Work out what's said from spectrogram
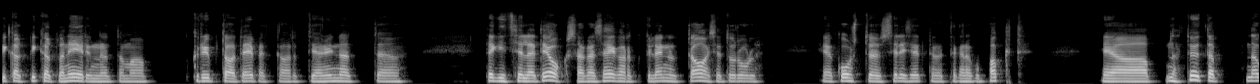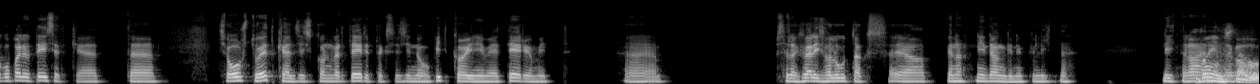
pikalt-pikalt planeerinud oma krüpto debit kaarti ja nüüd nad äh, tegid selle teoks, aga seekord küll ainult Aasia turul ja koostöös sellise ettevõttega nagu Pakt. ja noh, töötab nagu paljud teisedki, et äh, see ostuhetkel siis konverteeritakse sinu Bitcoini või Ethereumit äh, selleks välisvaluutaks ja, ja noh, nii ta ongi niisugune lihtne, lihtne lahendus. põhimõtteliselt nagu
